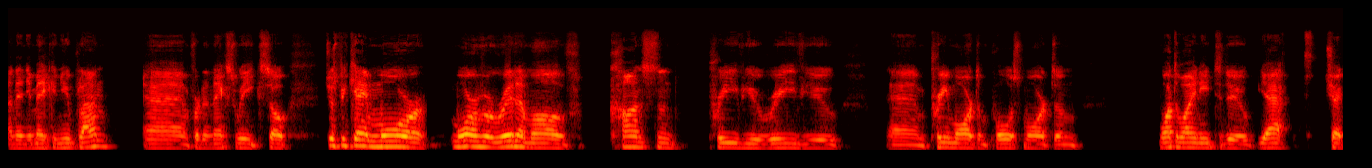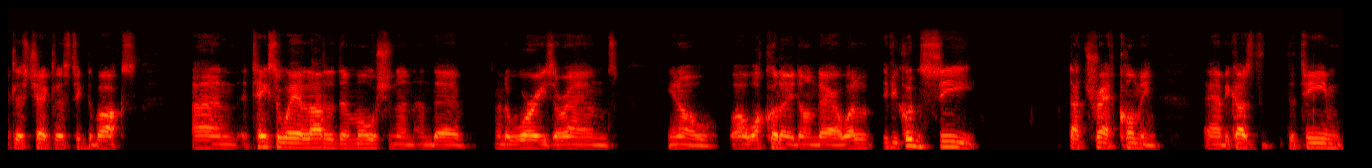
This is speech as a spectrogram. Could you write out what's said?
and then you make a new plan um, for the next week. So just became more more of a rhythm of constant preview, review, um, pre-mortem, post-mortem. What do I need to do? Yeah, checklist, checklist, tick the box, and it takes away a lot of the emotion and, and the and the worries around, you know, well, what could I have done there? Well, if you couldn't see that threat coming, uh, because the team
